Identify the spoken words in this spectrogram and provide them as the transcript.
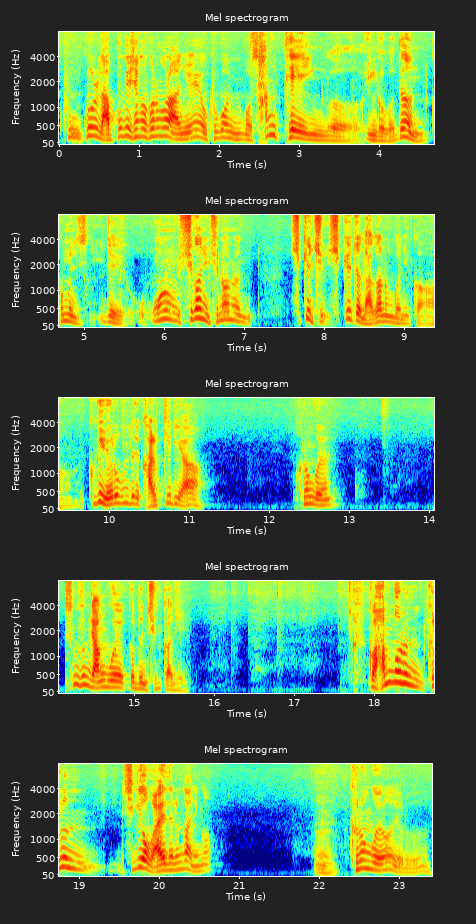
그걸 나쁘게 생각하는 건 아니에요. 그건 뭐 상태인 거 인 거거든. 그러면 이제 오늘 시간이 지나면 쉽게 씻겨져 나가는 거니까. 그게 여러분들이 갈 길이야. 그런 거예요. 승승장구했거든 지금까지. 그 한 번은 그런 시기가 와야 되는 거 아닌가? 응. 그런 거요, 여러분.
